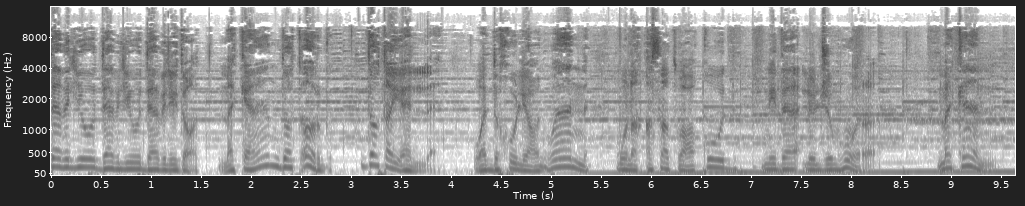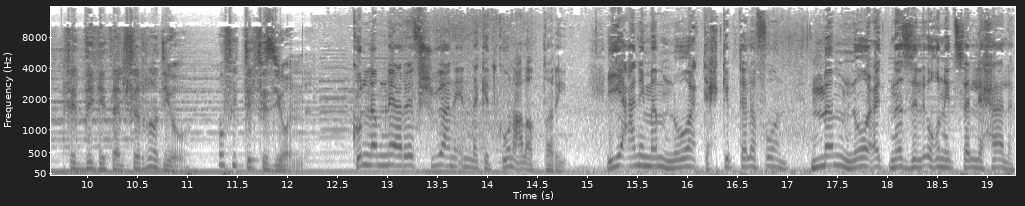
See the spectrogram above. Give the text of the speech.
www.makan.org.il والدخول لعنوان مناقصات وعقود نداء للجمهور مكان في ال digital في الراديو. وفي التلفزيون. كلنا بنعرف شو يعني إنك تكون على الطريق. يعني ممنوع تحكي بتلفون ممنوع تنزل أغنية تسلي حالك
